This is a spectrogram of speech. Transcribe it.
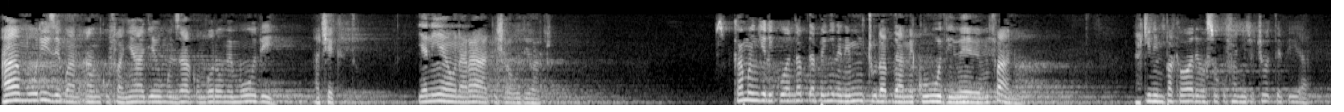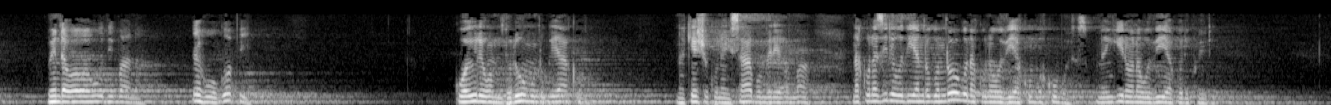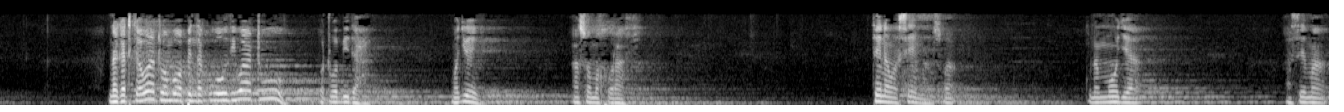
Amuulize bwana ankufanyaje huyu mwenzako? Mbona umemuudhi? Acheka tu. Yani yeye ana raha kisha kishaudhi wake. Kama ingelikuwa labda pengine ni mtu labda amekuudhi wewe mfano lakini mpaka wale wasiokufanya chochote pia wenda wawaudhi bwana. Eh huogopi? Kwa yule wamdhulumu ndugu yako na kesho kuna hisabu mbele ya Allah na kuna zile udhia ndogo ndogo na kuna udhia kubwa kubwa sasa. Kuna wengine wanaudhia kweli kweli. Na katika watu ambao wapenda kuwaudhi watu watu wa bid'a. Unajua hivi haswa makhurafi tena wasema swa kuna mmoja asema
